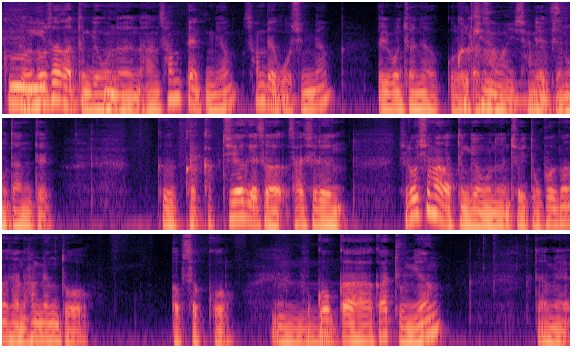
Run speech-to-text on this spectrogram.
그 변호사 같은 경우는 음. 한 300명, 350명 일본 전역으로 그렇게나 많이 참여 변호단들 그각 지역에서 사실은 히로시마 같은 경우는 저희 동포 변호사는 한 명도 없었고 음. 후쿠오카가 두 명, 그다음에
